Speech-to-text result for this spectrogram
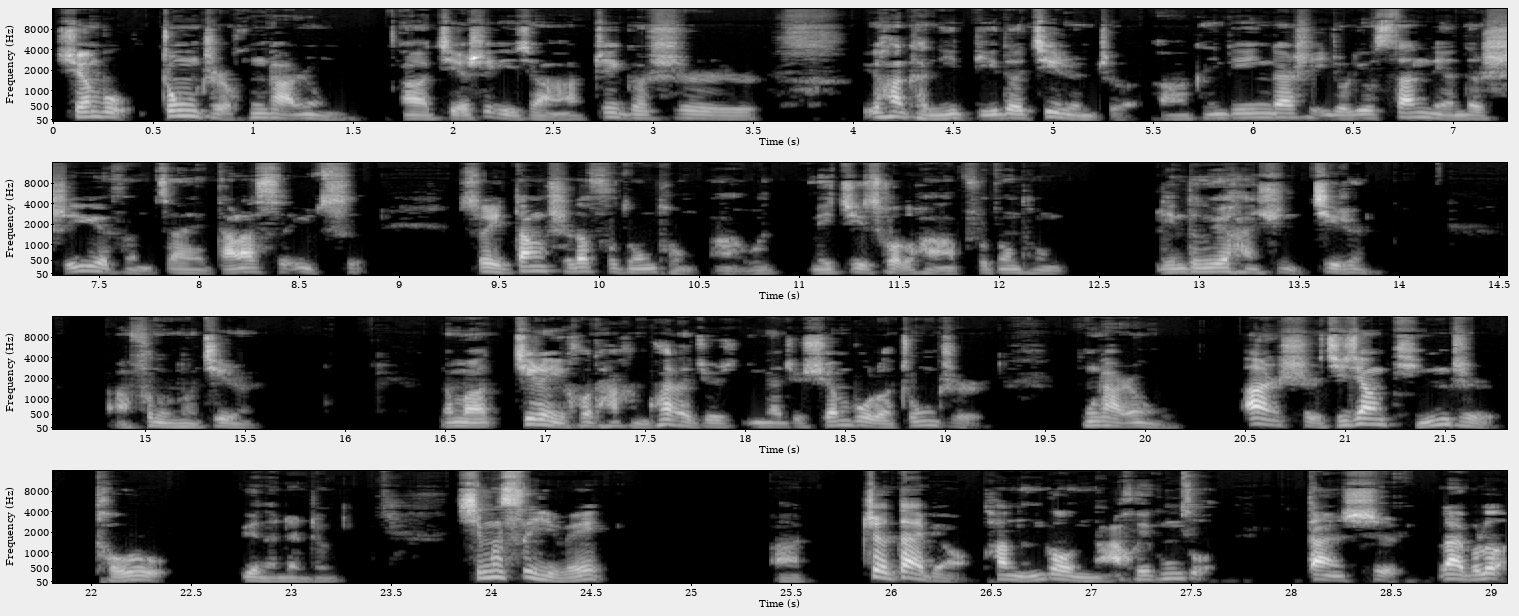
宣布终止轰炸任务啊。解释一下啊，这个是约翰·肯尼迪的继任者啊。肯尼迪应该是一九六三年的十一月份在达拉斯遇刺，所以当时的副总统啊，我没记错的话，副总统林登·约翰逊继任啊，副总统继任。那么继任以后，他很快的就应该就宣布了终止轰炸任务。暗示即将停止投入越南战争。西蒙斯以为，啊，这代表他能够拿回工作。但是赖布勒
